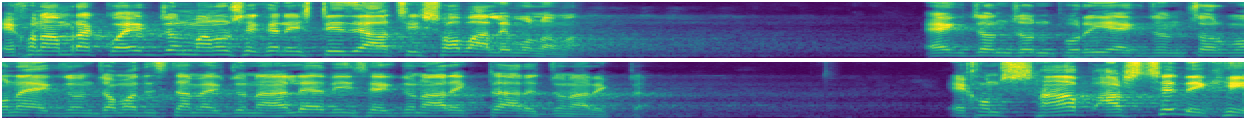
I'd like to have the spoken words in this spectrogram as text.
এখন আমরা কয়েকজন মানুষ এখানে স্টেজে আছি, সব আলেমোলামা। একজন জনপুরি, একজন চরমনা, একজন জামাত ইসলাম, একজন আহলে হাদিস, একজন আরেকটা, আরেকজন আরেকটা। এখন সাপ আসছে দেখে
